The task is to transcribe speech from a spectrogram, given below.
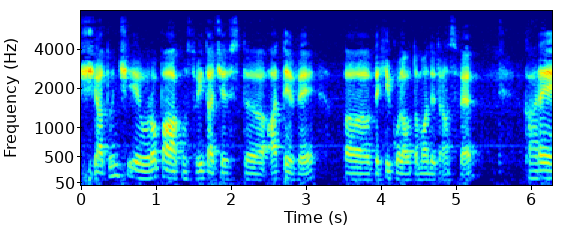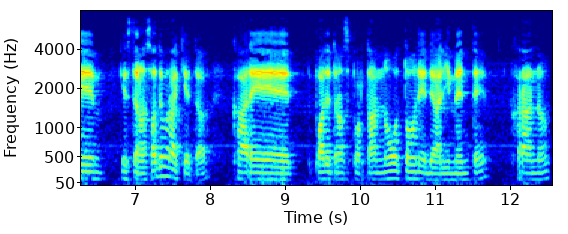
Și atunci Europa a construit acest uh, ATV, uh, vehicul automat de transfer, care este lansat de o rachetă care poate transporta 9 tone de alimente, hrană,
